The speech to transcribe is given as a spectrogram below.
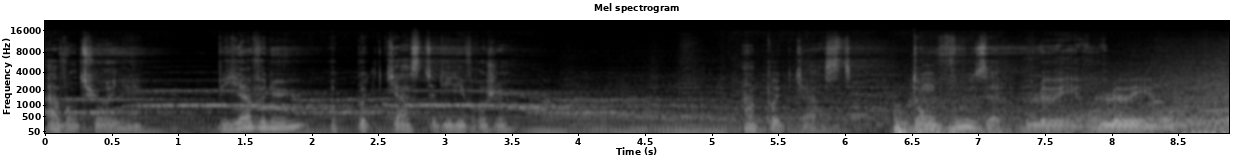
aventuriers, bienvenue au podcast des livres-jeux. Un podcast dont vous êtes le héros. Le héros.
